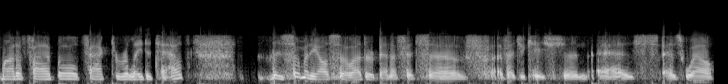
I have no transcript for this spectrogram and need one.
modifiable factor related to health there's so many also other benefits of, of education as as well,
